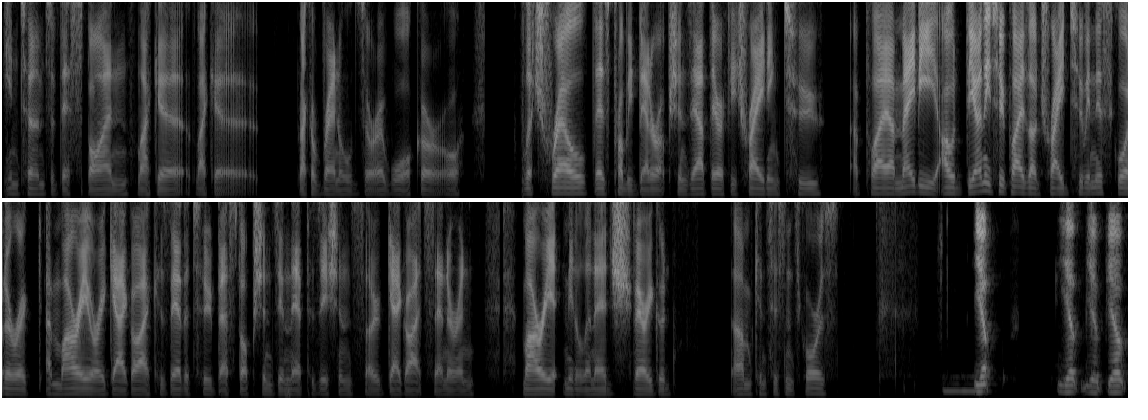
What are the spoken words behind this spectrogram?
in terms of their spine, like a like a like a Reynolds or a Walker or Latrell. There's probably better options out there if you're trading to a player. Maybe I would. The only two players I'd trade to in this squad are a, a Murray or a Gagai because they're the two best options in their positions. So Gagai at center and Murray at middle and edge. Very good, um, consistent scorers. Yep. Yep, yep, yep.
